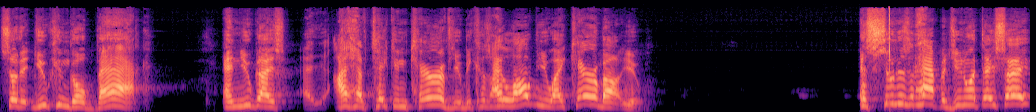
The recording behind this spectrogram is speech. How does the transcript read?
so that you can go back and you guys, I have taken care of you because I love you, I care about you. As soon as it happens, you know what they say?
